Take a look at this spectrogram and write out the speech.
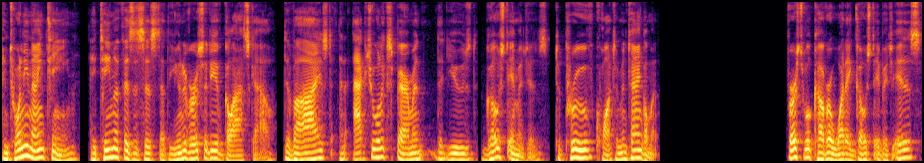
In 2019, a team of physicists at the University of Glasgow devised an actual experiment that used ghost images to prove quantum entanglement. First, we'll cover what a ghost image is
